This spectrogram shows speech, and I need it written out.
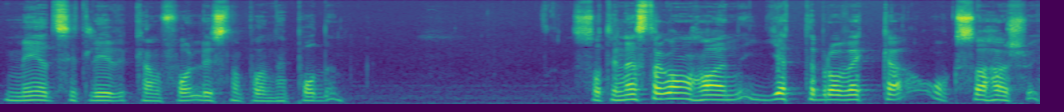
med sitt liv kan få lyssna på den här podden. Så till nästa gång, ha en jättebra vecka och så hörs vi.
